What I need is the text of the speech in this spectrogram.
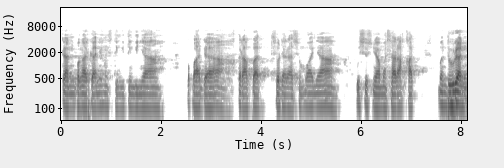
dan penghargaan yang setinggi-tingginya kepada kerabat saudara semuanya, khususnya masyarakat Menduran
